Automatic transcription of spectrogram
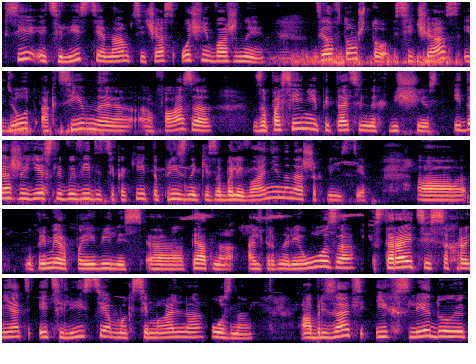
Все эти листья нам сейчас очень важны. Дело в том, что сейчас идет активная э, фаза запасения питательных веществ. И даже если вы видите какие-то признаки заболеваний на наших листьях, а, например, появились а, пятна альтернариоза, старайтесь сохранять эти листья максимально поздно. Обрезать их следует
